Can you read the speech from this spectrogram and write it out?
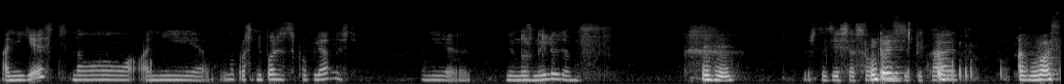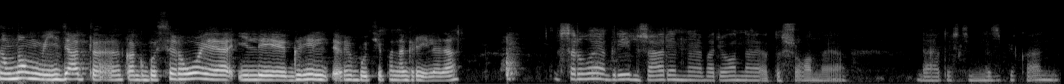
Они есть, но они ну, просто не пользуются популярностью. Они не нужны людям. Угу. Потому что здесь особо ну, не запекают. В основном едят э, как бы сырое или гриль рыбу типа на гриле, да? Сырое, гриль, жареное, вареное, тушеное. Да, то есть именно запекают.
